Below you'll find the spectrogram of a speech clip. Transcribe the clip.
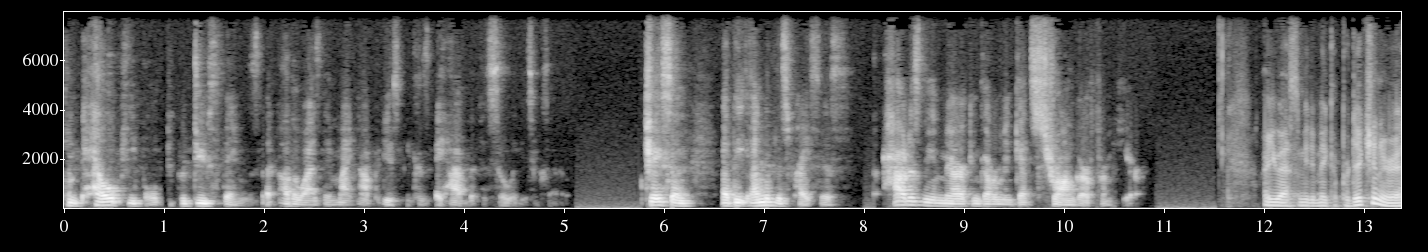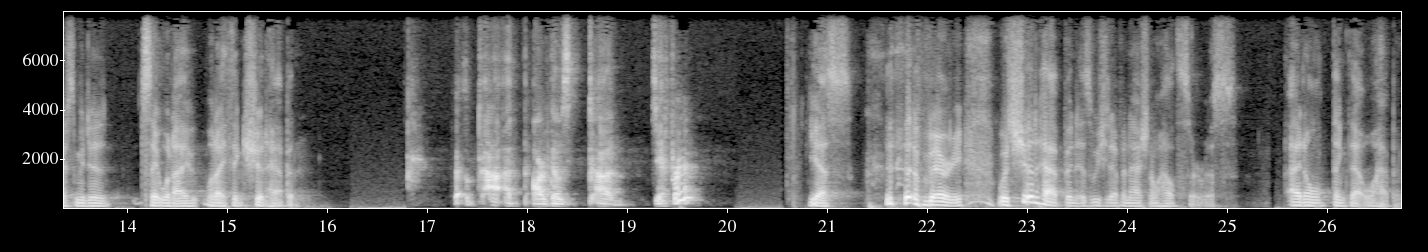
compel people to produce things that otherwise they might not produce because they have the facilities, etc. Jason, at the end of this crisis, how does the American government get stronger from here? Are you asking me to make a prediction, or asking me to say what I what I think should happen? Uh, are those uh, different? Yes, very. What should happen is we should have a national health service. I don't think that will happen.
